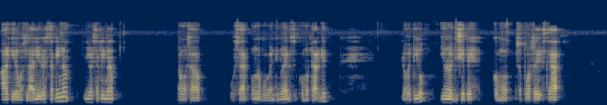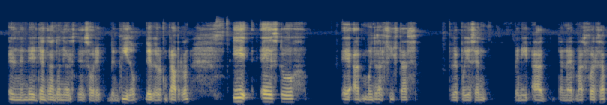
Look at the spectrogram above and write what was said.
Aquí vemos la libra esterlina. Libra esterlina Vamos a usar 1.29 como target, el objetivo, y 1.27 como soporte. Está en, ya entrando a nivel de sobrevendido, de comprado, perdón. Y esto eh, a momentos alcistas pudiesen venir a tener más fuerza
